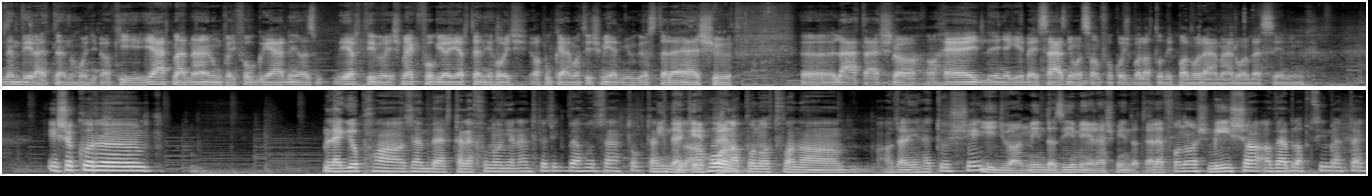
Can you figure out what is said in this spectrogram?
nem véletlen, hogy aki járt már nálunk, vagy fog járni, az érti, és meg fogja érteni, hogy apukámat is miért nyűgözte le első látásra a hely, lényegében egy 180 fokos balatoni panorámáról beszélünk. És akkor legjobb, ha az ember telefonon jelentkezik be hozzátok? Tehát Mindenképpen. A honlapon ott van a, az elérhetőség. Így van, mind az e-mailes, mind a telefonos. Mi is a, a weblap címetek?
